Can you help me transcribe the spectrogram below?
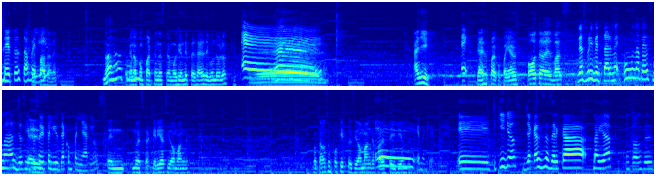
Neto está ¿Qué feliz. pasa, Neto? No, nada. Porque no comparten nuestra emoción de empezar el segundo bloque. ¡Eh! Angie, Eh. gracias por acompañarnos otra vez más Gracias por invitarme una vez más. Yo siempre soy feliz de acompañarlos. en nuestra querida Ciudad Manga. Contanos un poquito de Ciudad Manga para este diciembre. Eh, MK. Eh, chiquillos, ya casi se acerca Navidad, entonces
